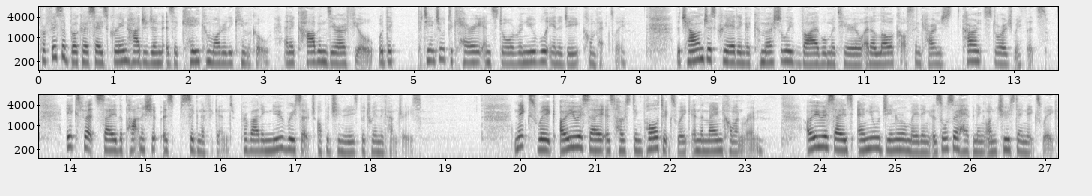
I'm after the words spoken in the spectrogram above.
Professor Brooker says green hydrogen is a key commodity chemical and a carbon zero fuel with the potential to carry and store renewable energy compactly. The challenge is creating a commercially viable material at a lower cost than current, current storage methods. Experts say the partnership is significant, providing new research opportunities between the countries. Next week, OUSA is hosting Politics Week in the main common room. OUSA's annual general meeting is also happening on Tuesday next week.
